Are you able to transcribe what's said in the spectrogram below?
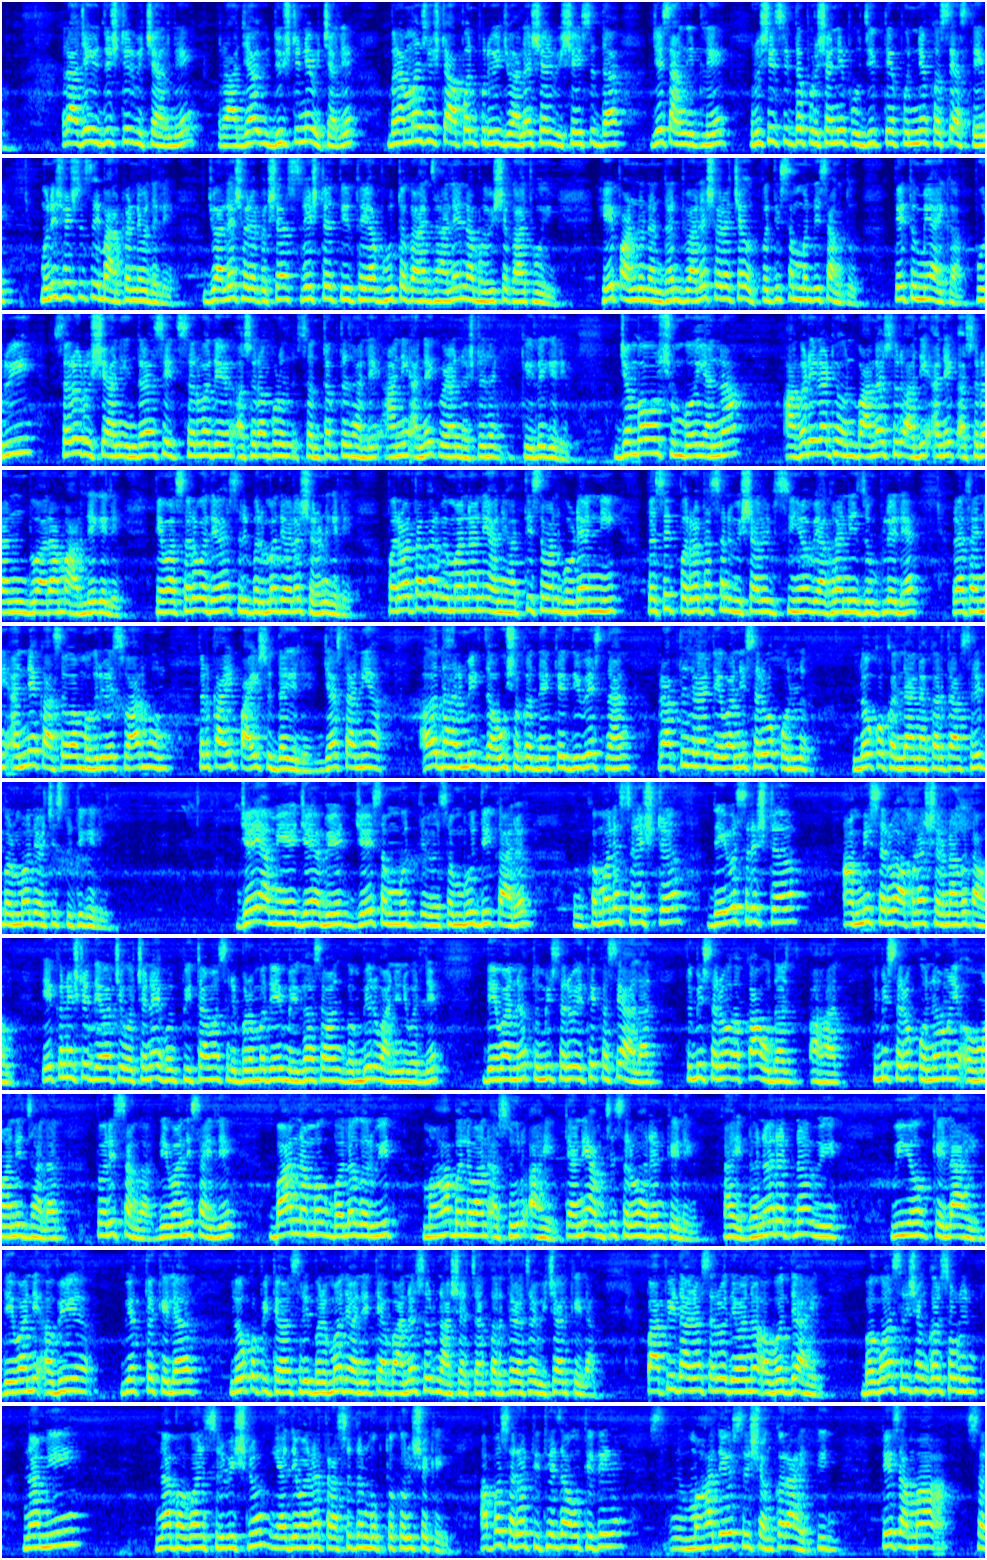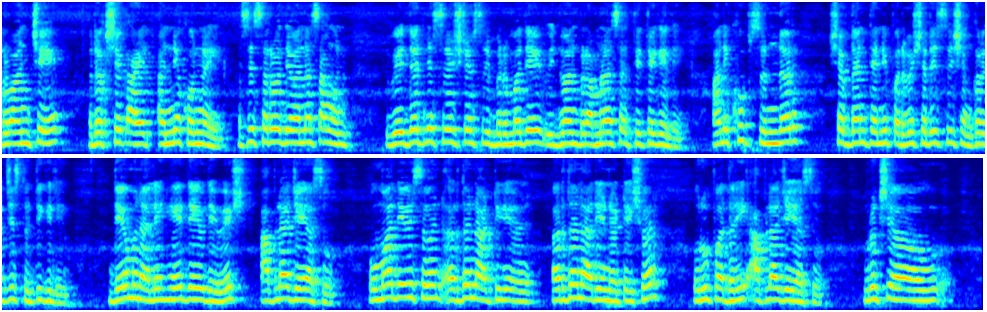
राजा युधिष्ठिर विचारले राजा युधिष्ठिरने विचारले ब्राह्मणश्रेष्ठ आपण पूर्वी ज्वालाशय विषयीसुद्धा जे सांगितले ऋषीसिद्ध पुरुषांनी पूजित ते पुण्य कसे असते? मुनिश्रेष्ठ श्री मार्कंडे बदलले ज्वालेश्वरापेक्षा श्रेष्ठ तीर्थ या भूतकाळात झाले ना भविष्यकाळात होईल? हे पांडुनंदन ज्वालेश्वराच्या उत्पत्तीसंबंधी सांगतो. ते तुम्ही ऐका. पूर्वी सर्व ऋषी आणि इंद्रासहित सर्व देव असुरांकडून संतप्त झाले आणि अनेक वेळा नष्ट केले गेले. जंब व शुंभ यांना आघाडीला ठेवून बाणासूर आदी अनेक असुरांद्वारा मारले गेले. तेव्हा सर्व देव श्री ब्रह्मदेवाला शरण गेले. पर्वताकार विमानाने आणि हत्तीसमान घोड्यांनी तसेच पर्वतासन विशाल सिंह व्याघ्रांनी जुंपलेल्या रथांनी अन्य कासवा मगरीवर स्वार होऊन तर काही पायीसुद्धा गेले. ज्या स्थानी अधार्मिक जाऊ शकत नाही ते दिव्य स्नान प्राप्त झाल्या देवांनी सर्व कोल लोककल्याणाकरता श्री ब्रह्मदेवाची स्तुती केली. जय अमेय जय अभेद जय संबुद्ध संबुद्धिकारक कमलश्रेष्ठ देवश्रेष्ठ आम्ही सर्व आपणा शरणागत आहोत. एकनिष्ठ देवाचे वचन ऐकून पितामा श्री ब्रह्मदेव मेघासमान गंभीर वाणीने बदले देवानं तुम्ही सर्व येथे कसे आलात? तुम्ही सर्व का उदास आहात? तुम्ही सर्व कोणामुळे अवमानित झालात? त्वरित सांगा. देवाने सांगितले बाण नामक बलगर्वित महाबलवान असुर आहे. त्याने आमचे सर्व हरण केले आहे. धनरत्न वि वियोग केला आहे. देवाने अभिव्यक्त केल्या. लोकपित्या श्री ब्रह्मदेवाने त्या बाणसूर नाशाचा कर्तव्याचा विचार केला. पापी दानव सर्व देवांना अवध्य आहेत. भगवान श्री शंकर सोडून ना मी ना भगवान श्री विष्णू या देवांना त्रासातून मुक्त करू शकेल. आपण सर्व तिथे जाऊ तिथे महादेव श्री शंकर आहेत. ती तेच आम्हा सर्वांचे रक्षक आहेत अन्य कोण नाही. असे सर्व देवांना सांगून वेदज्ञ श्रेष्ठ श्री ब्रह्मदेव विद्वान ब्राह्मणास तिथे गेले आणि खूप सुंदर शब्दांनी त्यांनी परमेश्वरी श्री शंकराची स्तुती केली. देव म्हणाले हे देव देवेश आपला जय असो. उमादेवी सहन अर्धनाटी अर्धनारी नटेश्वर रूपाधरी आपला जय असो. वृक्ष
